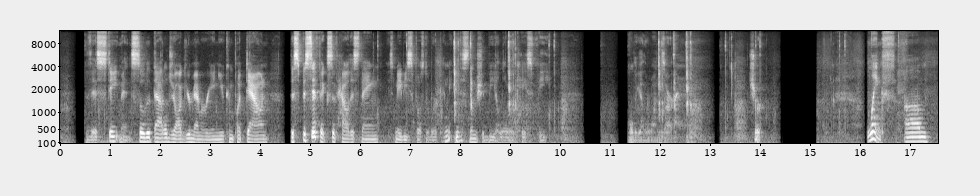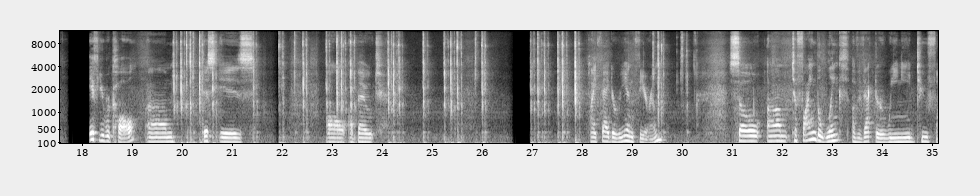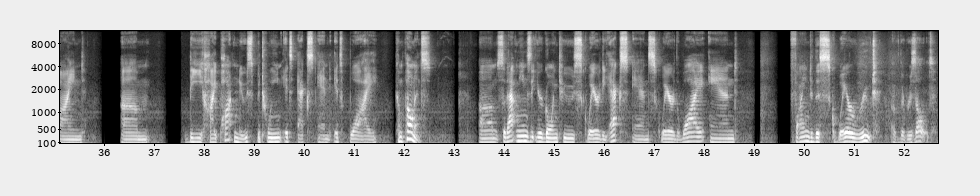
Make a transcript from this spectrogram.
this statement so that that'll jog your memory and you can put down the specifics of how this thing is maybe supposed to work. And maybe this thing should be a lowercase v. All the other ones are. Sure. Length. Um, if you recall, um, this is all about Pythagorean theorem. So um, to find the length of a vector, we need to find um, the hypotenuse between its x and its y components. Um, so that means that you're going to square the x and square the y and find the square root of the result.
